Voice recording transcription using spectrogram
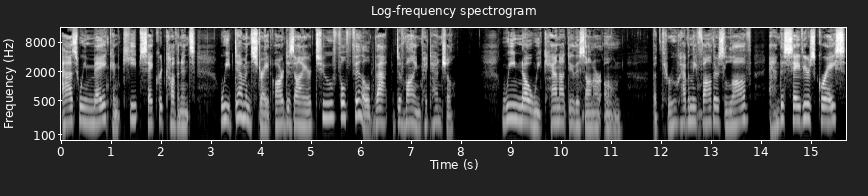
As we make and keep sacred covenants, we demonstrate our desire to fulfill that divine potential. We know we cannot do this on our own. But through Heavenly Father's love and the Savior's grace,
